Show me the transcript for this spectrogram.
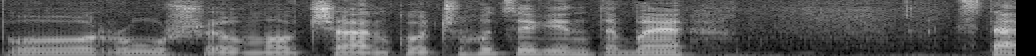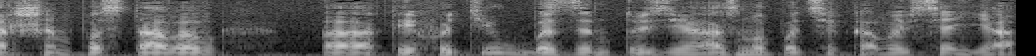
порушив мовчанку. Чого це він тебе старшим поставив? А ти хотів без ентузіазму, поцікавився я.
